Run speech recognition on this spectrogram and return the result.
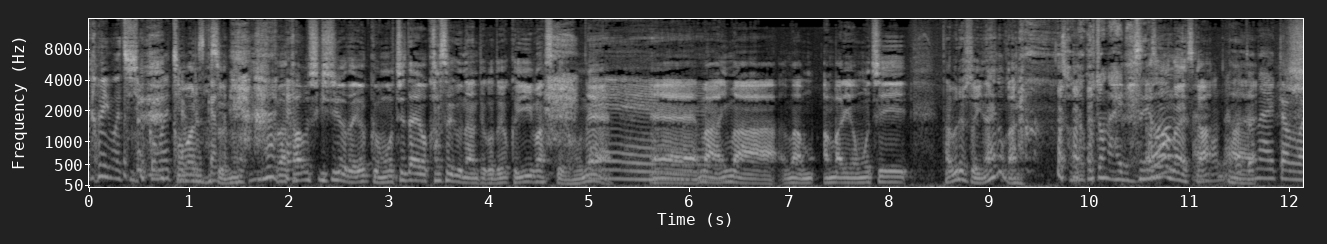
鏡餅じゃ困っちゃいますかね。まあ、株式市場でよく餅代を稼ぐなんてことよく言いますけどもね。えー、えー、まあ今、まああんまりお餅食べる人いないのかな。そんなことないですよ。そんなないですか？そんなことないと思いま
